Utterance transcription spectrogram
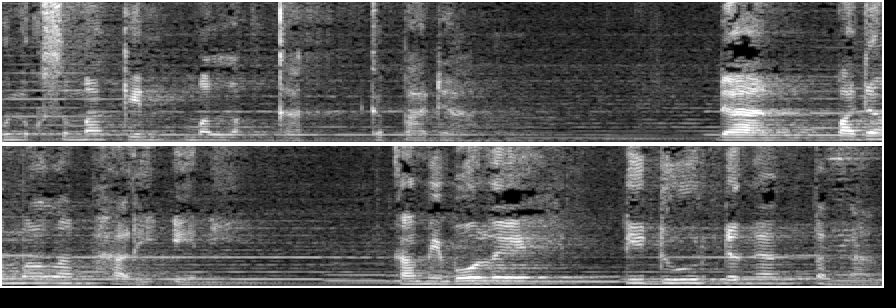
untuk semakin melekat kepadamu. Dan pada malam hari ini kami boleh tidur dengan tenang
